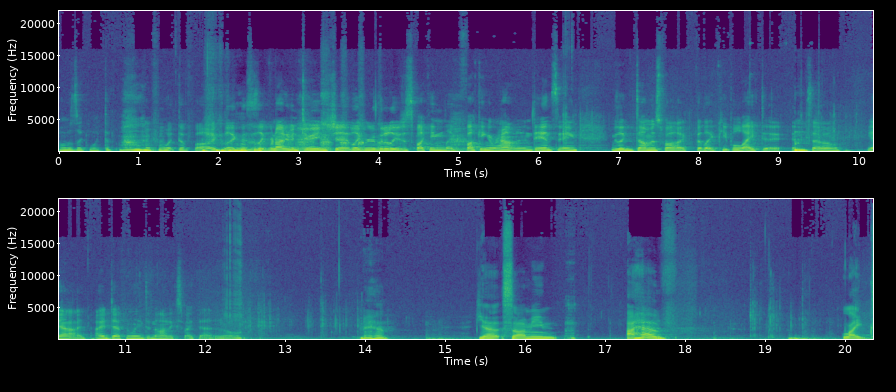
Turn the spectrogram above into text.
I was like, what the, what the fuck? Like, this is like, we're not even doing shit. Like, we're literally just fucking, like, fucking around and dancing. We like dumb as fuck, but like people liked it, and so yeah, I definitely did not expect that at all. Man. Yeah, so I mean, I have like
